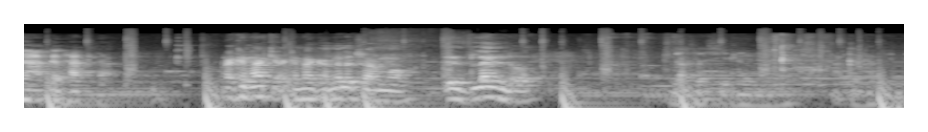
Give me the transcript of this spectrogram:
Nah, I can hack that. I can hack it, I can hack it. I'm gonna try more. It's though. That's a shit thing. I can hack it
